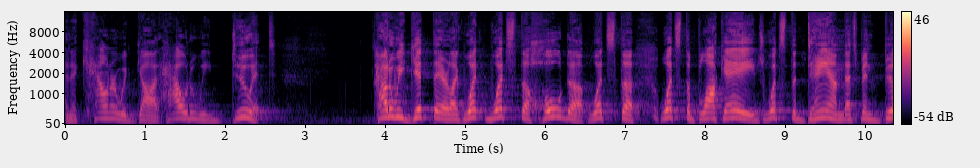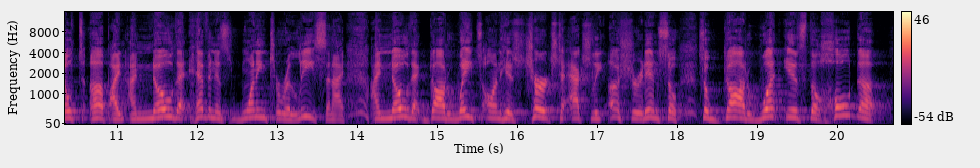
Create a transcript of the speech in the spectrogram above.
an encounter with God, how do we do it? How do we get there? Like what, what's the holdup? What's the, what's the blockades? What's the dam that's been built up? I, I know that heaven is wanting to release, and I, I know that God waits on his church to actually usher it in. So, so God, what is the holdup?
